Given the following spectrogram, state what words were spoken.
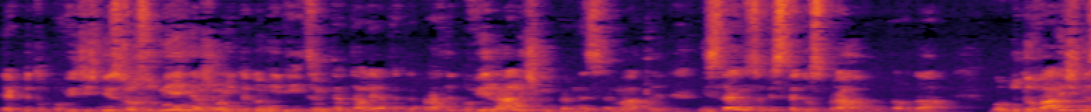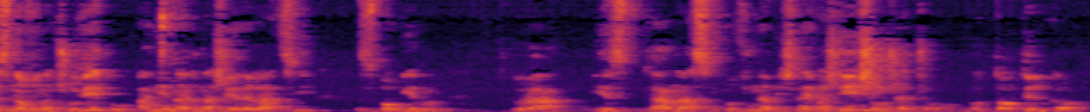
jakby to powiedzieć, niezrozumienia, że oni tego nie widzą i tak dalej. A tak naprawdę powielaliśmy pewne schematy, nie zdając sobie z tego sprawy, prawda? Bo budowaliśmy znowu na człowieku, a nie na naszej relacji z Bogiem, która jest dla nas i powinna być najważniejszą rzeczą, bo to tylko,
